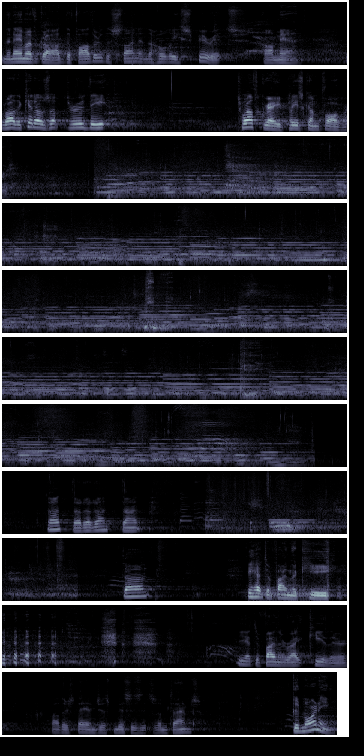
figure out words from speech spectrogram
In the name of God, the Father, the Son, and the Holy Spirit. Amen. Would all the kiddos up through the 12th grade please come forward? Dun, dun, dun, dun. Dun. He had to find the key. he had to find the right key there. Father Stan just misses it sometimes. Good morning.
